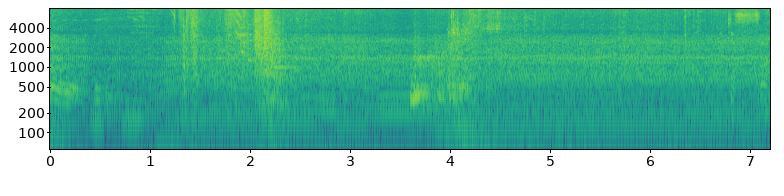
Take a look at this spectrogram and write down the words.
What the fuck?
